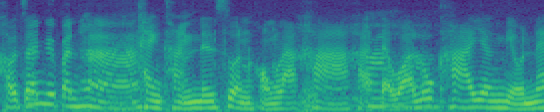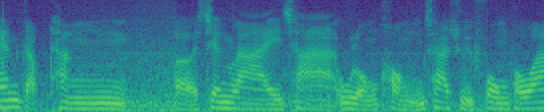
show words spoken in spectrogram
เขาจะนั่นคือปัญหา แข่งขันในส่วนของราคาค่ะ อ่า แต่ว่าลูกค้ายังเหนียวแน่นกับทางเอ่อเชียงรายชาอูหลงของชาฉุยฟง เพราะว่า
